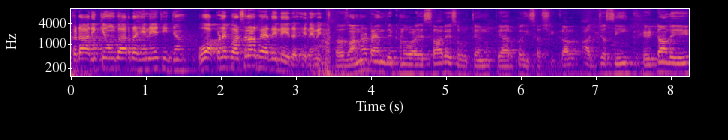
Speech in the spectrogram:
ਖਿਡਾਰੀ ਕਿਉਂ ਕਰ ਰਹੇ ਨੇ ਇਹ ਚੀਜ਼ਾਂ? ਉਹ ਆਪਣੇ ਪਰਸਨਲ ਫਾਇਦੇ ਲੈ ਰਹੇ ਨੇ ਵਿੱਚ। ਰੋਜ਼ਾਨਾ ਟਾਈਮ ਦੇਖਣ ਵਾਲੇ ਸਾਰੇ ਸਰੋਤਿਆਂ ਨੂੰ ਪਿਆਰ ਭਰੀ ਸਤਿ ਸ਼੍ਰੀ ਅਕਾਲ। ਅੱਜ ਅਸੀਂ ਖੇਡਾਂ ਦੇ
